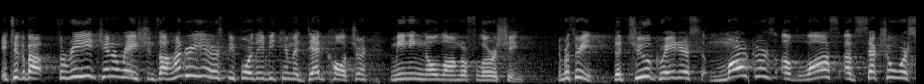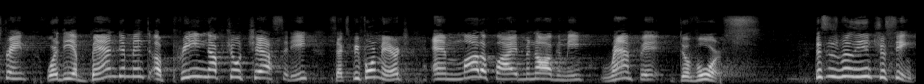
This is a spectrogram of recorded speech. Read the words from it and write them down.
it took about three generations, 100 years, before they became a dead culture, meaning no longer flourishing. Number three, the two greatest markers of loss of sexual restraint were the abandonment of prenuptial chastity, sex before marriage, and modified monogamy, rampant divorce. This is really interesting.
